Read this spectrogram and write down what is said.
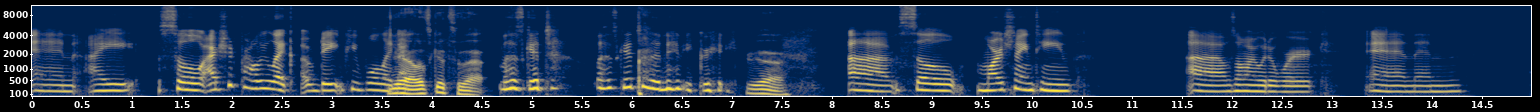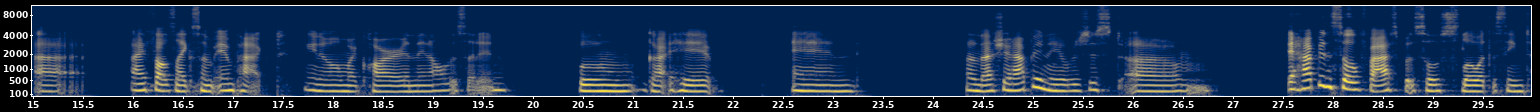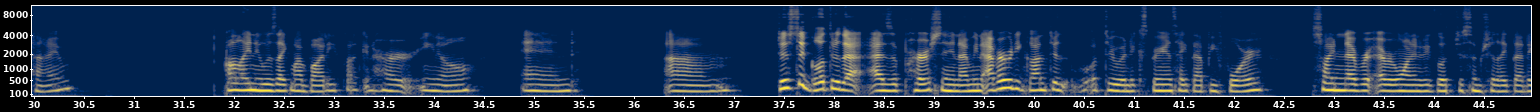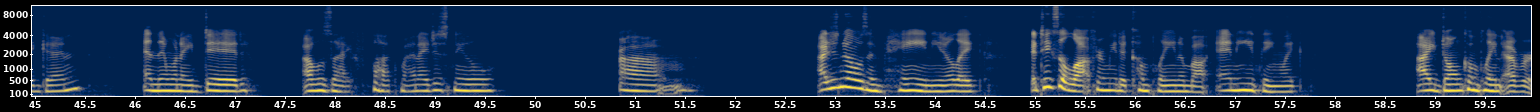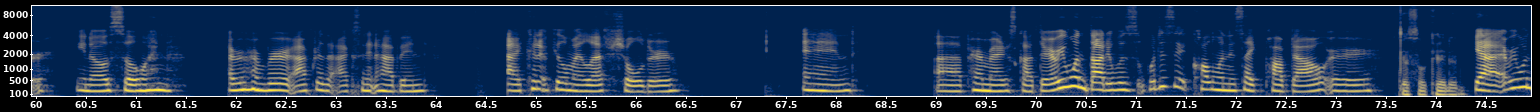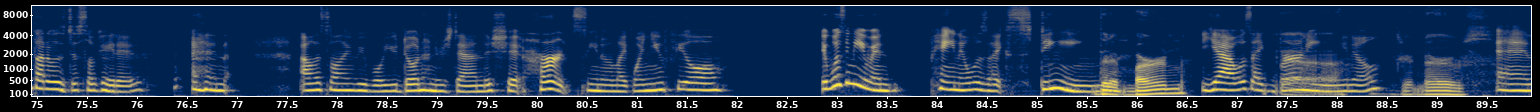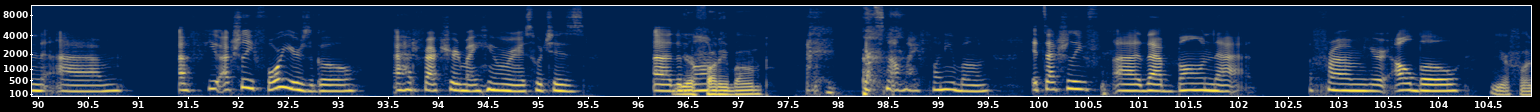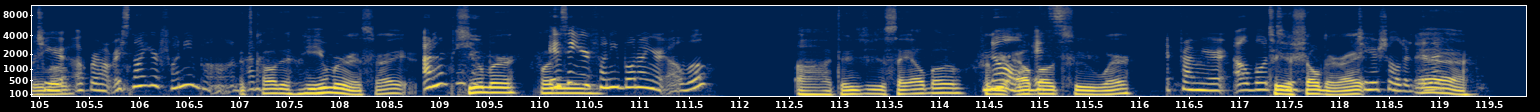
and I. So I should probably like update people. Like, yeah, I- let's get to that. let's get to, let's get to the nitty gritty. Yeah. Um, so March 19th, uh, I was on my way to work and then uh, I felt like some impact, you know, in my car. And then all of a sudden, boom, got hit. And, and that shit happened. It was just, um, it happened so fast, but so slow at the same time. All I knew was like my body fucking hurt, you know? And, um, just to go through that as a person i mean i've already gone through through an experience like that before so i never ever wanted to go through some shit like that again. And then when i did i was like fuck man i just knew um i just knew i was in pain you know like it takes a lot for me to complain about anything like i don't complain ever you know so when i remember after the accident happened i couldn't feel my left shoulder and uh paramedics got there everyone thought it was what is it called when it's like popped out or Dislocated. yeah everyone thought it was dislocated and i was telling people you don't understand this shit hurts you know like when you feel it wasn't even pain it was like stinging Did it burn? yeah it was like burning Yeah. you know It's your nerves. and um a few actually four years ago i had fractured my humerus which is uh the your bone funny bone. it's not my funny bone. It's actually uh, that bone that from your elbow Your funny to bone. your upper arm. It's not your funny bone. it's called a humerus, right? I don't think Humor, funny. isn't your funny bone on your elbow Uh, didn't you just say elbow? From No, your elbow to where? from your elbow To, your shoulder, right? to your shoulder. There. yeah.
